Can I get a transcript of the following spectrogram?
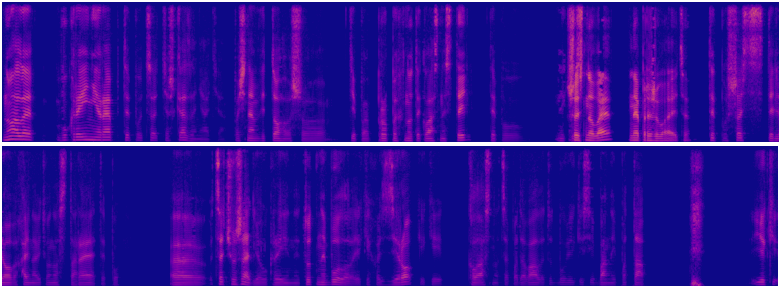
Ну, але в Україні реп, типу, це тяжке заняття. Почнемо від того, що, типа, пропихнути класний стиль, типу, якийсь, Щось нове не приживається. типу, щось стильове, хай навіть воно старе, типу. Е, це чуже для України. Тут не було якихось зірок, які класно це подавали. Тут був якийсь єбаний Потап. Які...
